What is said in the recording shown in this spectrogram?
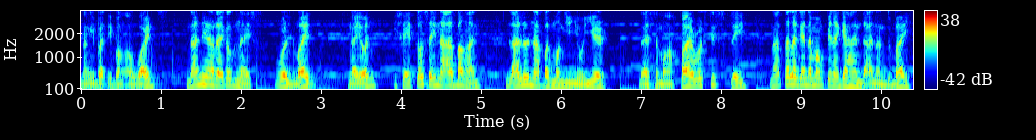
ng iba't ibang awards na nire-recognize worldwide. Ngayon, isa ito sa inaabangan lalo na pag mag-New Year dahil sa mga fireworks display na talaga namang pinaghahandaan ng Dubai.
